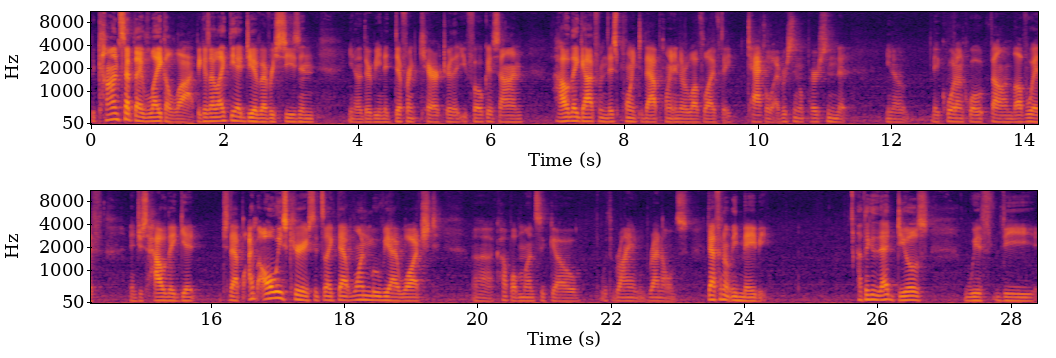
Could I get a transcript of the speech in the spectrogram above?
the concept I like a lot because I like the idea of every season, you know, there being a different character that you focus on, how they got from this point to that point in their love life. They tackle every single person that, you know, they quote unquote fell in love with, and just how they get to that. point. I'm always curious. It's like that one movie I watched uh, a couple months ago with Ryan Reynolds. Definitely, maybe. I think that that deals with the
